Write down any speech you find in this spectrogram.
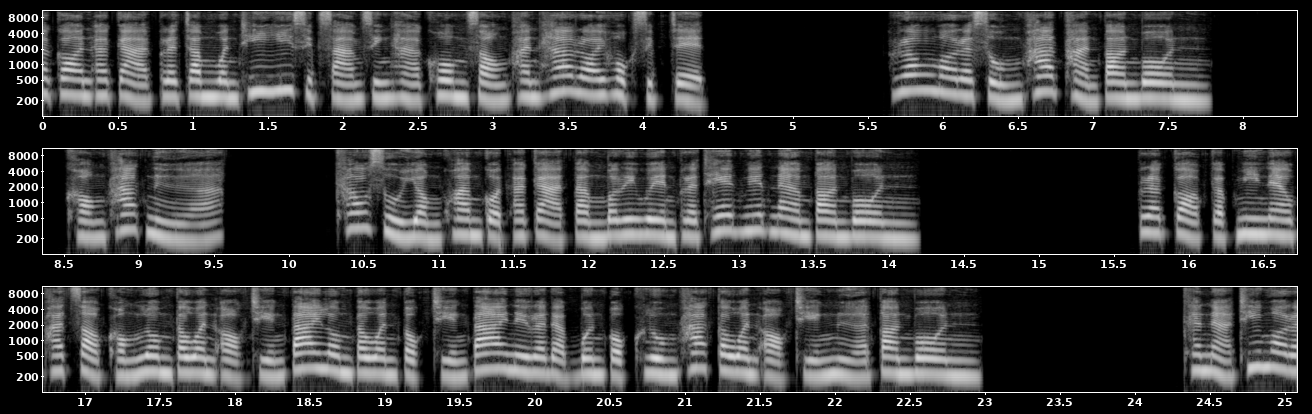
ากรณ์อากาศประจำวันที่ 23 สิงหาคม 2567 ร่องมรสุมพาดผ่านตอนบน ของภาคเหนือ เข้าสู่หย่อมความกดอากาศต่ำบริเวณประเทศเวียดนามตอนบน ประกอบกับมีแนวพัดสอบของลมตะวันออกเฉียงใต้ลมตะวันตกเฉียงใต้ในระดับบนปกคลุมภาคตะวันออกเฉียงเหนือตอนบนขณะที่มร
